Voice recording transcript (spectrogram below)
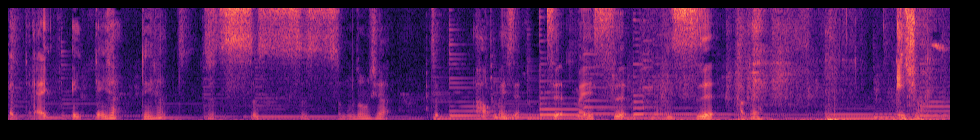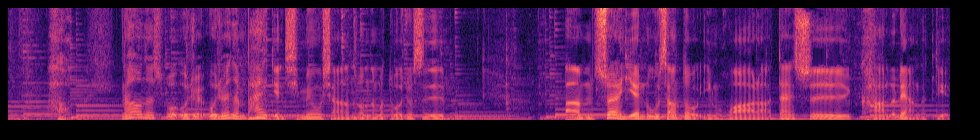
哎哎哎，等一下，等一下。这是是什么东西啊？这好，没事，是没事没事，OK。一宿好，然后呢，我我觉得我觉得能拍一点，其实没有我想象中那么多。就是，嗯，虽然沿路上都有樱花啦，但是卡了两个点，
